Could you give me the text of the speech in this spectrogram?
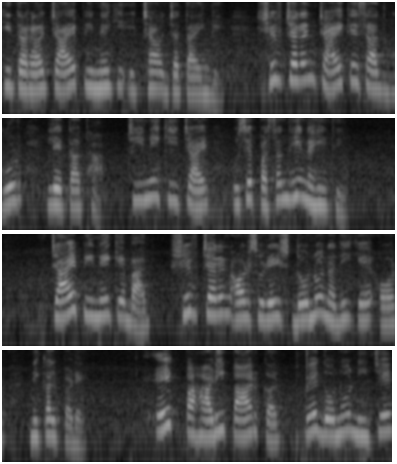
की तरह चाय पीने की इच्छा जताएँगे। शिवचरण चाय के साथ गुड़ लेता था। चीनी की चाय उसे पसंद ही नहीं थी। चाय पीने के बाद शिवचरण और सुरेश दोनों नदी के ओर निकल पड़े। एक पहाड़ी पार कर वे दोनों नीचे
